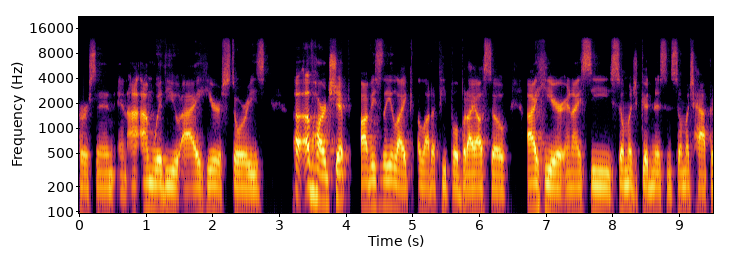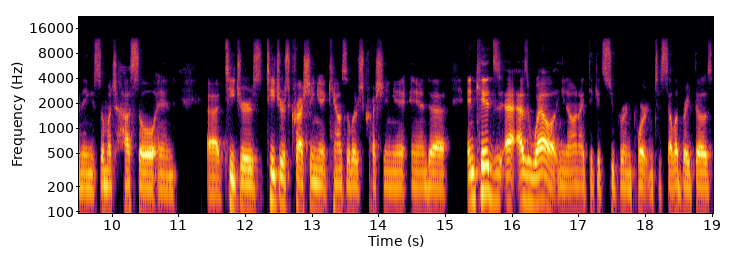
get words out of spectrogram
person. And I, i'm with you. I hear stories of hardship obviously like a lot of people but i also i hear and i see so much goodness and so much happening so much hustle and uh, teachers teachers crushing it counselors crushing it and uh, and kids as well you know and i think it's super important to celebrate those.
